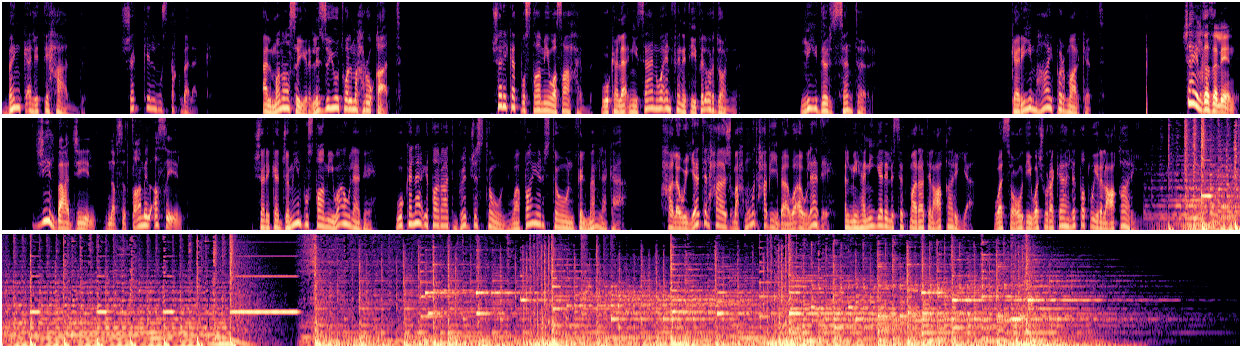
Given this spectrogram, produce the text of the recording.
بنك الاتحاد. شكل مستقبلك. المناصير للزيوت والمحروقات. شركة بسطامي وصاحب وكلاء نيسان وإنفينيتي في الأردن. ليدرز سنتر كريم هايبر ماركت شاي الغزلين. جيل بعد جيل نفس الطعم الأصيل. شركة جميل بسطامي وأولاده وكلاء إطارات بريدجستون وفايرستون في المملكة. حلويات الحاج محمود حبيبة وأولاده. المهنية للاستثمارات العقارية والسعودي وشركاه للتطوير العقاري.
